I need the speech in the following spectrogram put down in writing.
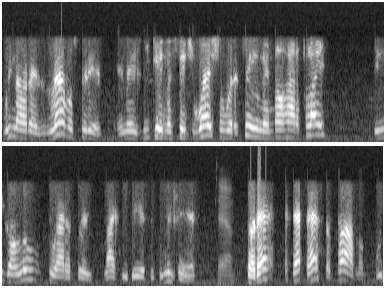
we know there's levels to this. And if you get in a situation with a team that know how to play, then you're gonna lose two out of three, like we did this weekend. Yeah. So that, that that's the problem. We,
